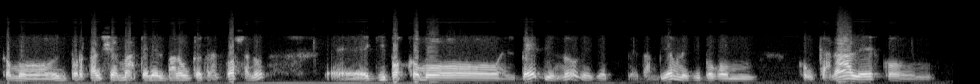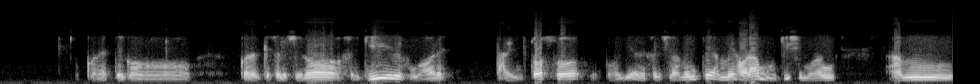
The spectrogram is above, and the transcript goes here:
como importancia más tener el balón que otra cosa, ¿no? Eh, equipos como el Betis, ¿no? Que, también es un equipo con, canales, con, con este, con, con el que seleccionó Fekir, jugadores talentosos, pues, oye, defensivamente han mejorado muchísimo, han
